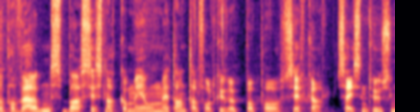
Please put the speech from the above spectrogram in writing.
Så på verdensbasis snakker vi om et antall folkegrupper på ca. 16 000.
